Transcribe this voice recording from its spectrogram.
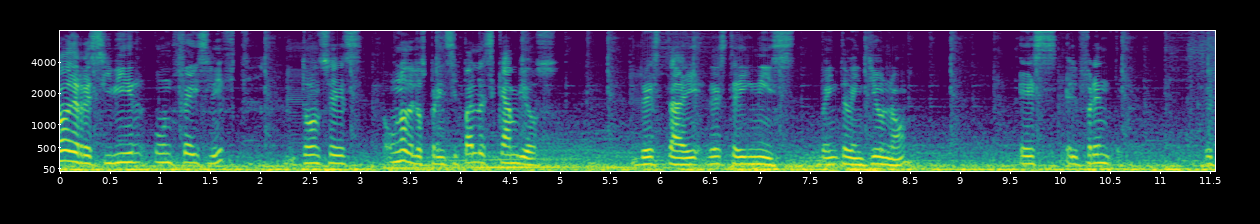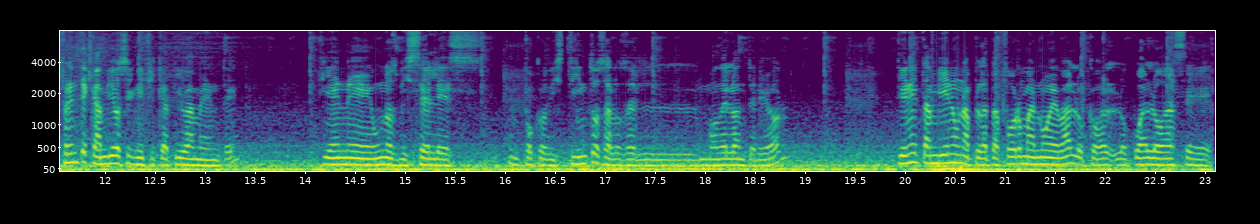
Acaba de recibir un facelift, entonces uno de los principales cambios de, este Ignis 2021 es el frente. El frente cambió significativamente, tiene unos biseles un poco distintos a los del modelo anterior. Tiene también una plataforma nueva, lo cual lo, cual lo hace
